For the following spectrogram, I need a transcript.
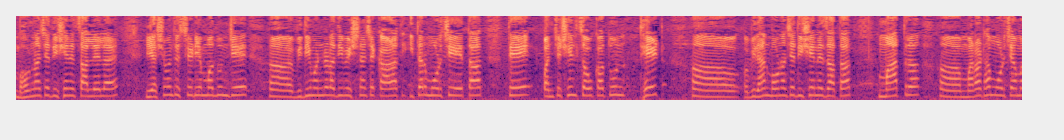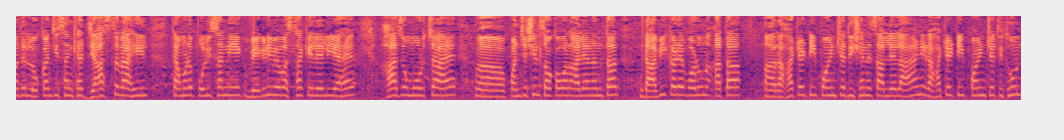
भवनाच्या दिशेने चाललेला आहे. यशवंत स्टेडियममधून जे विधिमंडळ अधिवेशनाच्या काळात इतर मोर्चे येतात ते पंचशील चौकातून थेट विधान भवनाच्या दिशेने जातात. मात्र मराठा मोर्चामध्ये लोकांची संख्या जास्त राहील. त्यामुळे पोलिसांनी एक वेगळी व्यवस्था केलेली आहे. हा जो मोर्चा आहे पंचशील चौकावर आल्यानंतर डावीकडे वळून आता रहाटे टी पॉईंटच्या दिशेने चाललेला आहे आणि रहाटे टी पॉईंटच्या तिथून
